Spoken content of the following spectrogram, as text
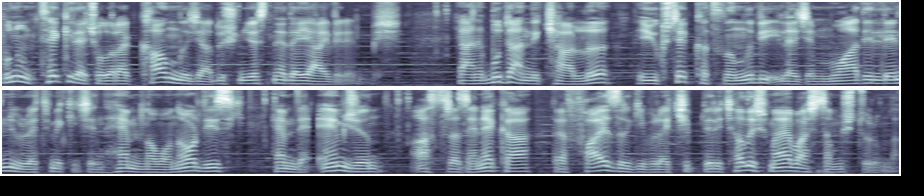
bunun tek ilaç olarak kalmayacağı düşüncesine de yay verilmiş. Yani bu denli karlı ve yüksek katılımlı bir ilacın muadillerini üretmek için hem Novo Nordisk hem de Amgen, AstraZeneca ve Pfizer gibi rakipleri çalışmaya başlamış durumda.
